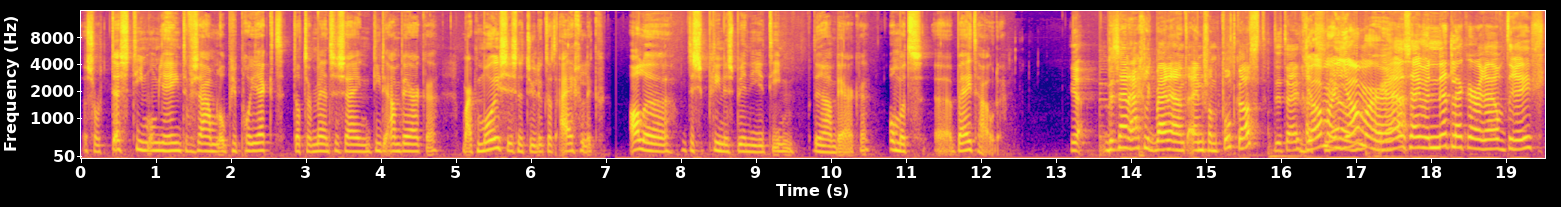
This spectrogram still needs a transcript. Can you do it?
een soort testteam om je heen te verzamelen op je project. Dat er mensen zijn die eraan werken. Maar het mooiste is natuurlijk dat eigenlijk alle disciplines binnen je team eraan werken om het eh, bij te houden. Ja, we zijn eigenlijk bijna aan het einde van de podcast. De tijd gaat Jammer, snel. jammer. Ja. Hè? Zijn we net lekker eh, op dreef.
